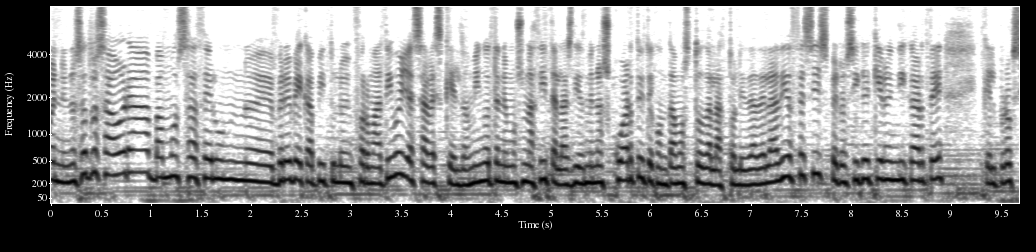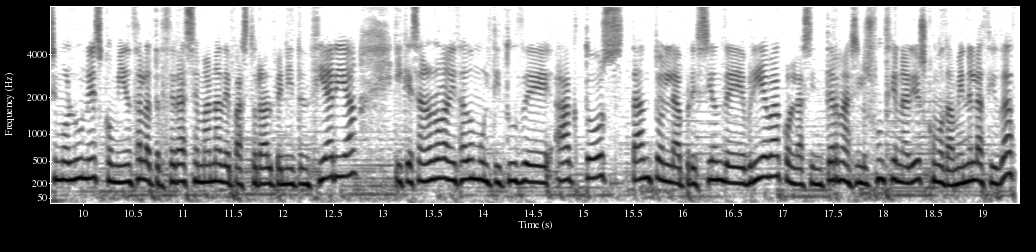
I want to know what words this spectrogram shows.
Bueno, y nosotros ahora vamos a hacer un eh, breve capítulo informativo. Ya sabes que el domingo tenemos una cita a las 10 menos cuarto y te contamos toda la actualidad de la diócesis, pero sí que quiero indicarte que el próximo lunes comienza la tercera semana de pastoral penitenciaria y que se han organizado multitud de actos, tanto en la prisión de Brieva con las internas y los funcionarios, como también en la ciudad,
